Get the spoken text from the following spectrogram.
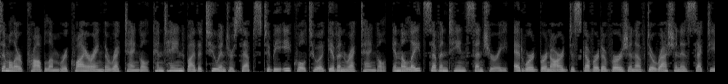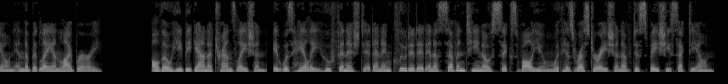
similar problem requiring the rectangle contained by the two intercepts to be equal to a given rectangle. In the late 17th century, Edward Bernard discovered a version of De Rationis section in the Bodleian Library. Although he began a translation, it was Halley who finished it and included it in a 1706 volume with his restoration of De section.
